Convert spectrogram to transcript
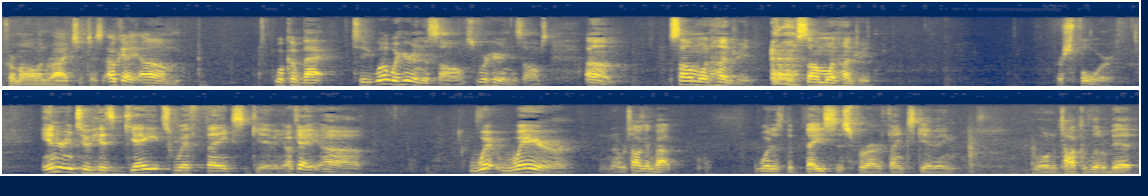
from all unrighteousness. Okay, um, we'll come back to, well, we're here in the Psalms. We're here in the Psalms. Um, Psalm 100. Psalm 100, verse 4 enter into his gates with thanksgiving. Okay, uh, where, where, now we're talking about what is the basis for our thanksgiving. We want to talk a little bit,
